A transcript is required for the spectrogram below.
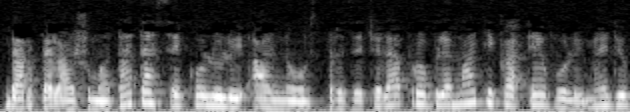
dar pe la jumătatea secolului al XIX-lea, problematica evului mediu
